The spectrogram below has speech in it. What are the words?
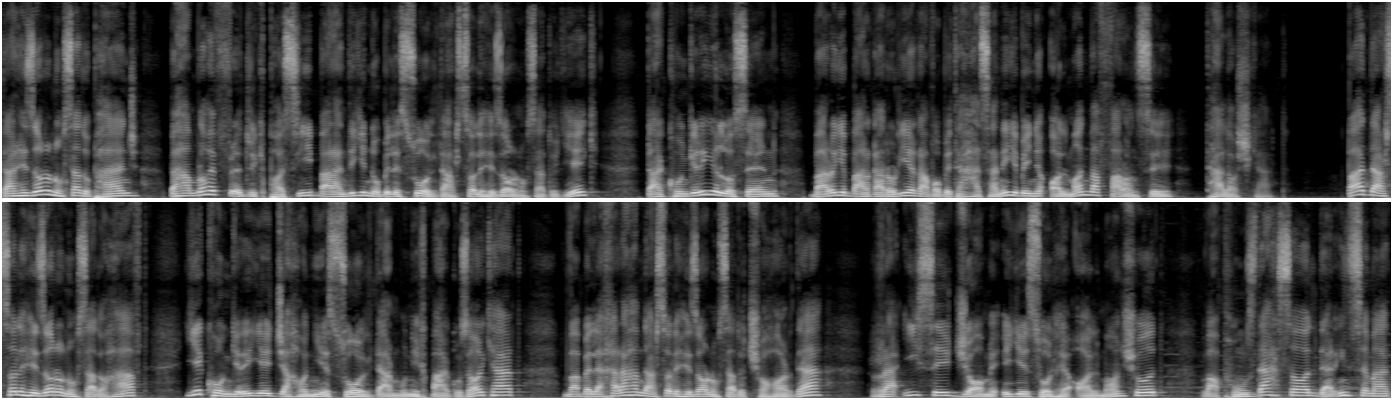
در 1905 به همراه فردریک پاسی برنده نوبل صلح در سال 1901 در کنگره لوسرن برای برقراری روابط حسنه بین آلمان و فرانسه تلاش کرد. بعد در سال 1907 یک کنگره جهانی صلح در مونیخ برگزار کرد و بالاخره هم در سال 1914 رئیس جامعه صلح آلمان شد و 15 سال در این سمت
